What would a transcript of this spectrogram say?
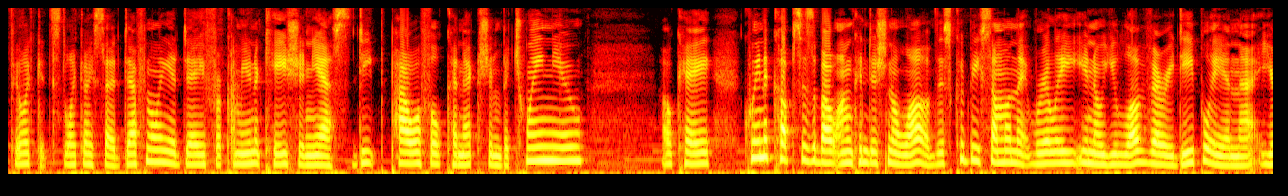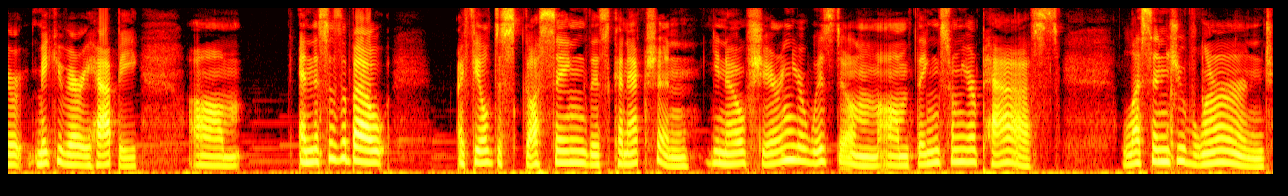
Feel like it's, like I said, definitely a day for communication. Yes, deep, powerful connection between you. Okay. Queen of Cups is about unconditional love. This could be someone that really, you know, you love very deeply and that you're make you very happy. Um, and this is about, I feel, discussing this connection, you know, sharing your wisdom, um, things from your past, lessons you've learned.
